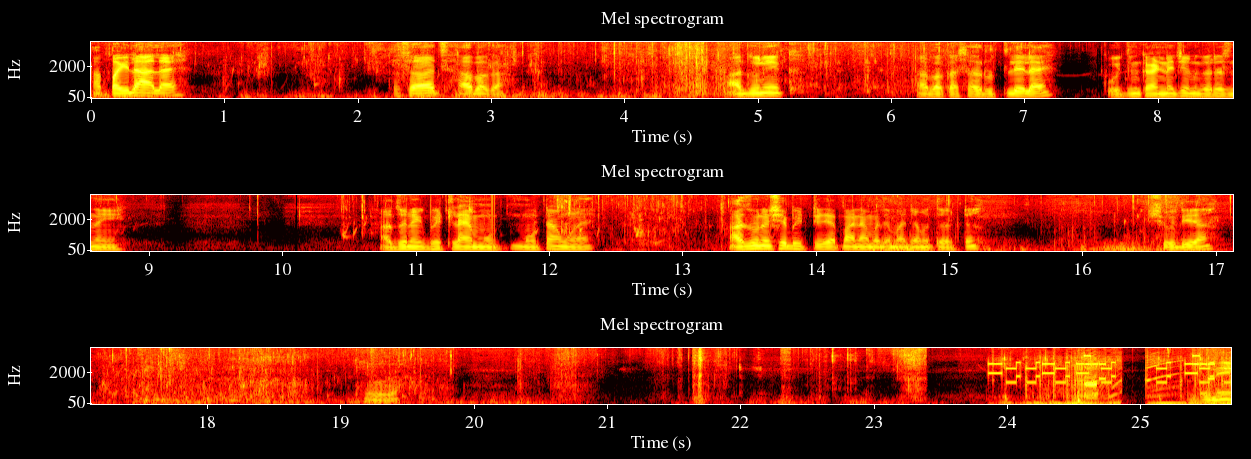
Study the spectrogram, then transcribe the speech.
हा पहिला आला आहे तसाच हा बघा. अजून एक हा बघा असा रुतलेला आहे. कोयतून काढण्याची गरज नाही अजून एक भेटला आहे मो मोठा मुळा आहे. अजून असे भेटतील या पाण्यामध्ये माझ्या मते वाटतं. शोधूया. हे बघा. जुने.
